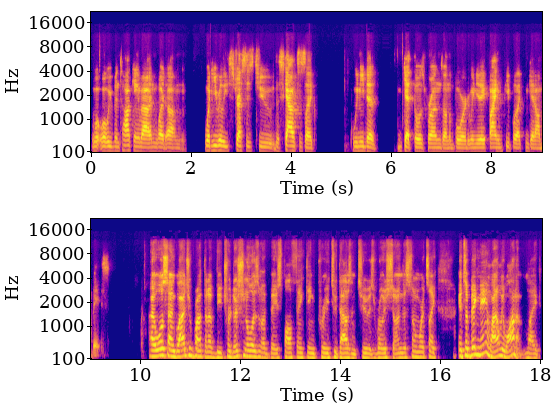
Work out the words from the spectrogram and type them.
what, what we've been talking about and what um what he really stresses to the scouts is like we need to get those runs on the board. We need to find people that can get on base. I will say I'm glad you brought that up. The traditionalism of baseball thinking pre 2002 is really showing this film where it's like it's a big name. Why don't we want him? Like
